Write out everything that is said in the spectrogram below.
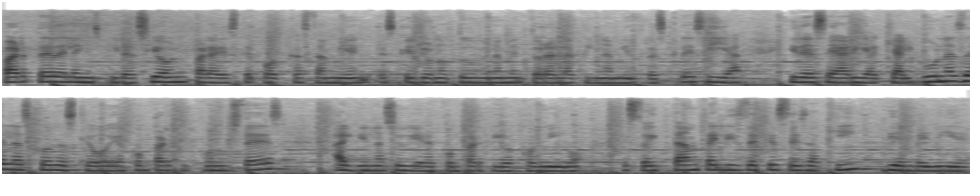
Parte de la inspiración para este podcast también es que yo no tuve una mentora latina mientras crecía y desearía que algunas de las cosas que voy a compartir con ustedes alguien las hubiera compartido conmigo. Estoy tan feliz de que estés aquí. Bienvenida.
